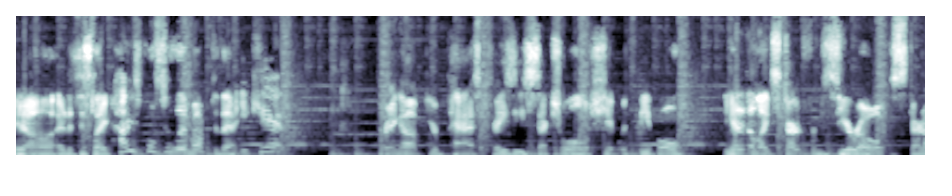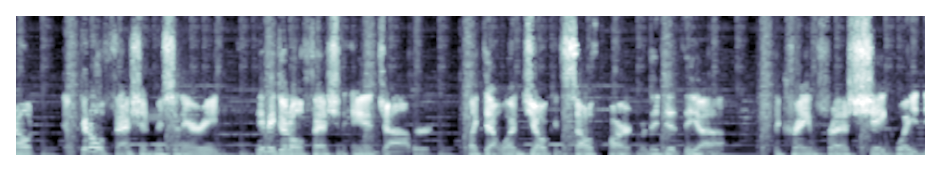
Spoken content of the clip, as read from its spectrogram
You know, and it's just like, how are you supposed to live up to that? You can't bring up your past crazy sexual shit with people. You gotta like start from zero. Start out good old fashioned missionary, maybe a good old fashioned hand job, or like that one joke in South Park where they did the uh the creme fraiche shake weight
